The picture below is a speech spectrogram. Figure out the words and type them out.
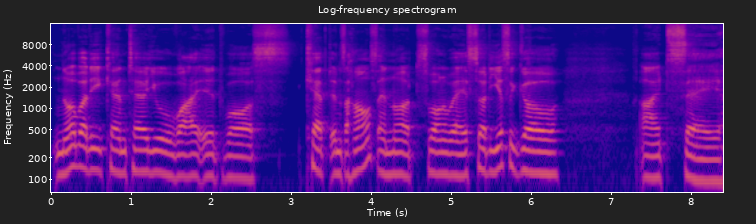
nobody can tell you why it was kept in the house and not thrown away 30 years ago. I'd say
